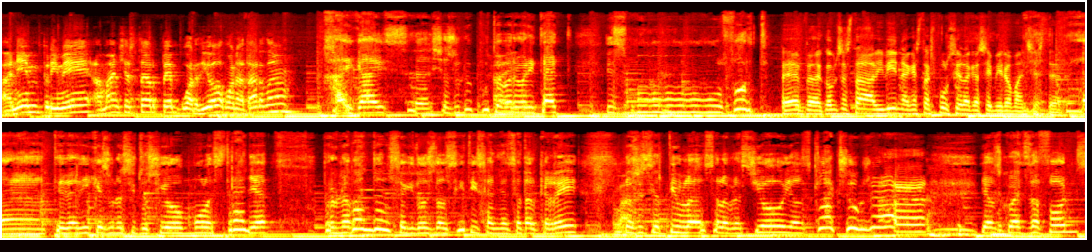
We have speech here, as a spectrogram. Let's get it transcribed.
Anem primer a Manchester. Pep Guardiola, bona tarda. Hi guys, Eh, això és una puta barbaritat. És molt fort. Pep, eh, com s'està vivint aquesta expulsió de Casemiro a Manchester? Uh, T'he de dir que és una situació molt estranya. Per una banda, els seguidors del City s'han llançat al carrer. Clar. No sé si sentiu la celebració i els clàxons ah, i els coets de fons.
